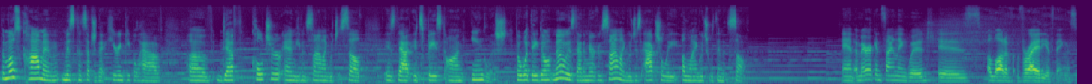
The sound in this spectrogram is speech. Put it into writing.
The most common misconception that hearing people have of deaf culture and even sign language itself is that it's based on English. But what they don't know is that American Sign Language is actually a language within itself. And American Sign Language is a lot of variety of things.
